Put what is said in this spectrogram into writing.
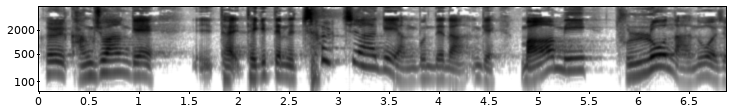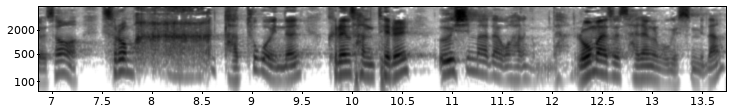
그걸 강조한 게 되기 때문에 철저하게 양분되다. 이게 마음이 둘로 나누어져서 서로 막 다투고 있는 그런 상태를 의심하다고 하는 겁니다. 로마서 4장을 보겠습니다.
